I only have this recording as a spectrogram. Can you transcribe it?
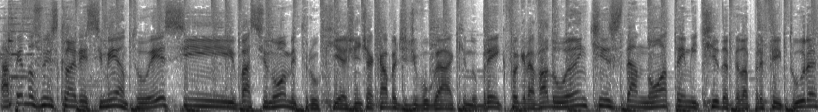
Apenas um esclarecimento, esse vacinômetro que a gente acaba de divulgar aqui no break foi gravado antes da nota emitida pela prefeitura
